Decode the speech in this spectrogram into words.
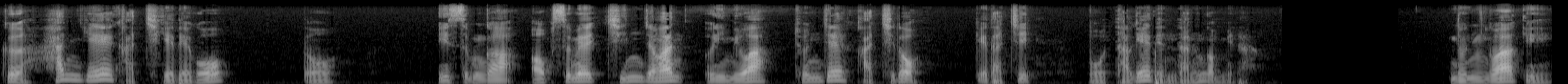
그 한계에 갇히게 되고 또 있음과 없음의 진정한 의미와 존재 가치도 깨닫지 못하게 된다는 겁니다. 눈과 귀,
